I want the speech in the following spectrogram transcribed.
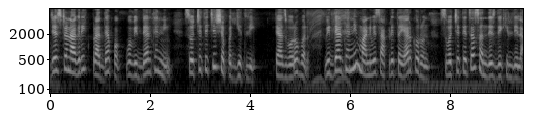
ज्येष्ठ नागरिक प्राध्यापक व विद्यार्थ्यांनी स्वच्छतेची शपथ घेतली. त्याचबरोबर विद्यार्थ्यांनी मानवी साखळी तयार करून स्वच्छतेचा संदेश देखील दिला.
